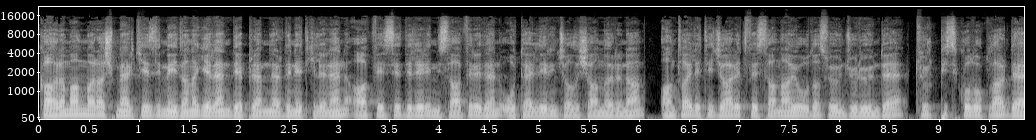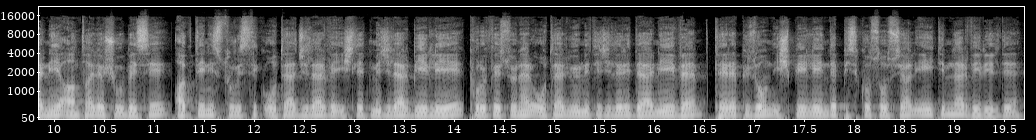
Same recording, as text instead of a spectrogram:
Kahramanmaraş merkezli meydana gelen depremlerden etkilenen afetzedeleri misafir eden otellerin çalışanlarına Antalya Ticaret ve Sanayi Odası öncülüğünde Türk Psikologlar Derneği Antalya Şubesi, Akdeniz Turistik Otelciler ve İşletmeciler Birliği, Profesyonel Otel Yöneticileri Derneği ve Terapizon İşbirliği'nde psikososyal eğitimler verildi.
